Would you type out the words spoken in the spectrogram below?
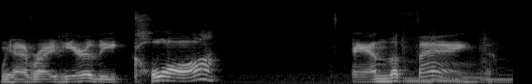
We have right here the Claw and the Fang.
